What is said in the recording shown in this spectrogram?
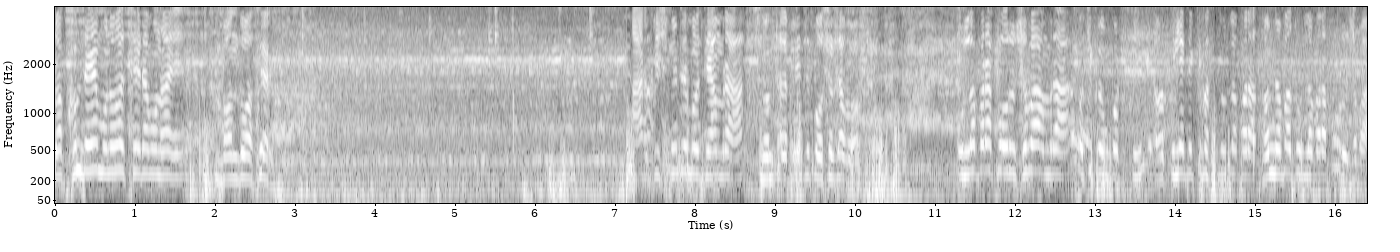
লক্ষণ দেখে মনে হচ্ছে এটা মনে হয় বন্ধ আছে আর বিশ মিনিটের মধ্যে আমরা সুনতালা ব্রিজে পৌঁছে যাব। উল্লাপাড়া পৌরসভা আমরা অতিক্রম করছি। আমরা প্লে দেখতে পাচ্ছি উল্লাপাড়া। ধন্যবাদ উল্লাপাড়া পৌরসভা।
